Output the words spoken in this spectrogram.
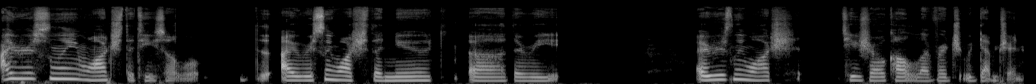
I recently watched the TV show. The, I recently watched the new, uh, the re. I recently watched TV show called Leverage Redemption.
